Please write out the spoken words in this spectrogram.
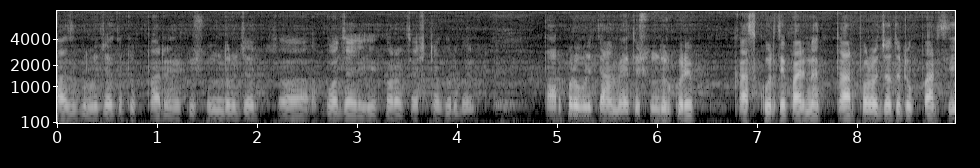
কাজগুলো যতটুকু পারেন একটু সৌন্দর্য বজায় রেখে করার চেষ্টা করবেন। তার পরবর্তীতে আমি এত সুন্দর করে কাজ করতে পারি না, তারপরও যতটুকু পারছি,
